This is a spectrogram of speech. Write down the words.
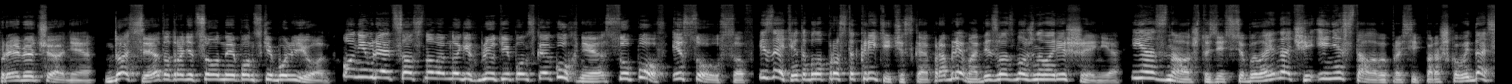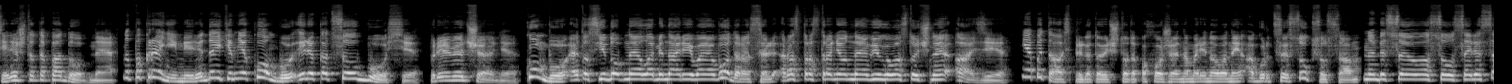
Примечание. Даси – это традиционный японский бульон. Он является основой многих блюд японской кухни, супов и соусов. И знаете, это была просто критическая проблема без возможного решения. Я знала, что здесь все было иначе и не стала бы просить порошковый даси или что-то подобное. Но по крайней мере, дайте мне комбу или кацуобоси. Примечание. Комбу – это съедобная ламинариевая водоросль, распространенная в Юго-Восточной Азии. Я пыталась приготовить что-то похожее на маринованные огурцы с уксусом, но без соевого соуса или сахара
